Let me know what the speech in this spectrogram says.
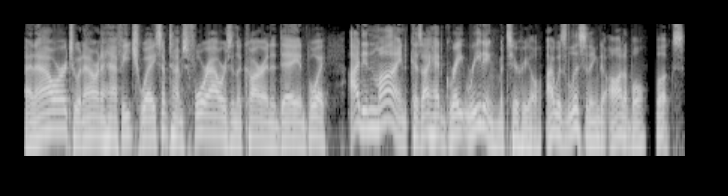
An hour to an hour and a half each way, sometimes four hours in the car in a day. And boy, I didn't mind because I had great reading material. I was listening to Audible books.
